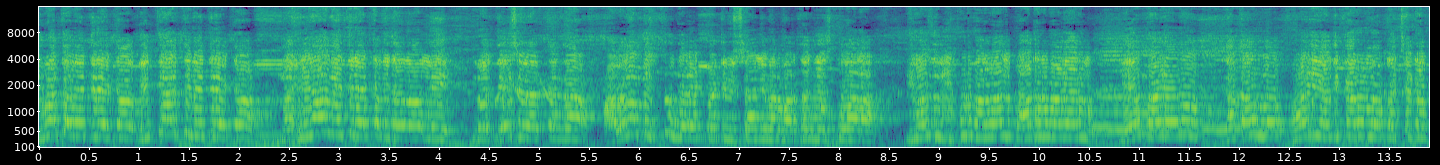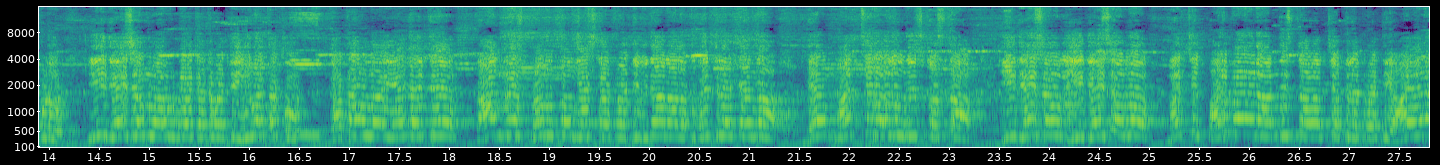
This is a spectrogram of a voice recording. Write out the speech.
యువత వ్యతిరేక విద్యార్థి వ్యతిరేక మహిళా వ్యతిరేక విధానాల్ని ఈరోజు దేశవ్యాప్తంగా అవలంబిస్తుందనేటువంటి విషయాన్ని మనం అర్థం చేసుకోవాలా? ఈరోజు ఇప్పుడు మన వాళ్ళు పాటలు పాడారు. ఏం పాడారు? గతంలో మోడీ అధికారంలోకి వచ్చేటప్పుడు ఈ దేశంలో ఉండేటటువంటి యువతకు గతంలో ఏదైతే కాంగ్రెస్ ప్రభుత్వం చేసినటువంటి విధానాలకు వ్యతిరేకంగా మేము మంచి రోజులు తీసుకొస్తాం. ఈ దేశం ఈ దేశంలో మంచి పరిపాలన అందిస్తామని చెప్పినటువంటి ఆయన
